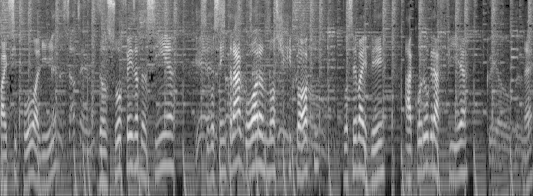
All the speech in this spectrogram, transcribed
Participou ali, dançou, fez a dancinha. Se você entrar agora no nosso TikTok, você vai ver a coreografia, né?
